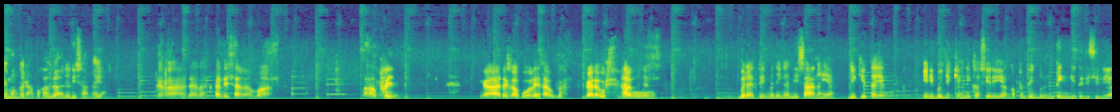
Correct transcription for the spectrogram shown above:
Emang kenapa kagak ada di sana ya? Nggak ada lah kan di sana mah apa ya? Nggak ada, nggak boleh tahu nggak? Nggak ada ustaz. Oh, berarti mendingan di sana ya? Di kita yang ini banyak yang nikah siri yang kepenting-penting gitu di sini ya.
